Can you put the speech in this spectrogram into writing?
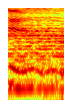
to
